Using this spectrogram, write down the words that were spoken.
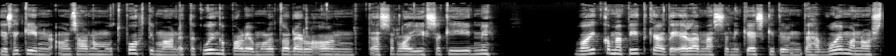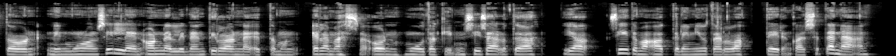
ja sekin on saanut mut pohtimaan, että kuinka paljon mulla todella on tässä lajissa kiinni. Vaikka mä pitkälti elämässäni keskityn tähän voimanostoon, niin mulla on silleen onnellinen tilanne, että mun elämässä on muutakin sisältöä, ja siitä mä ajattelin jutella teidän kanssa tänään.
